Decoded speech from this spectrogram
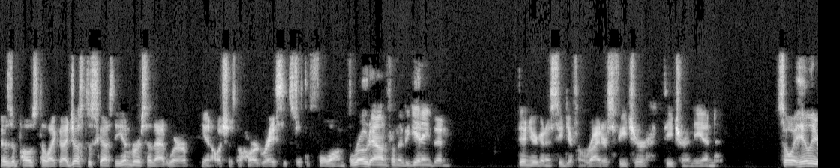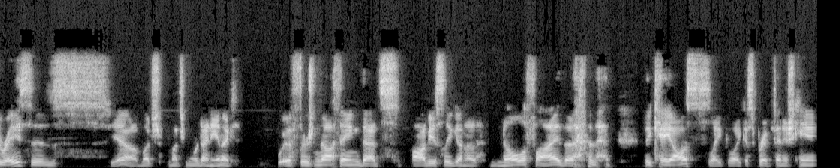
as opposed to like I just discussed, the inverse of that, where you know it's just a hard race, it's just a full on throwdown from the beginning. Then, then you're going to see different riders feature feature in the end. So a hilly race is yeah much much more dynamic. If there's nothing that's obviously going to nullify the the chaos like like a sprint finish can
